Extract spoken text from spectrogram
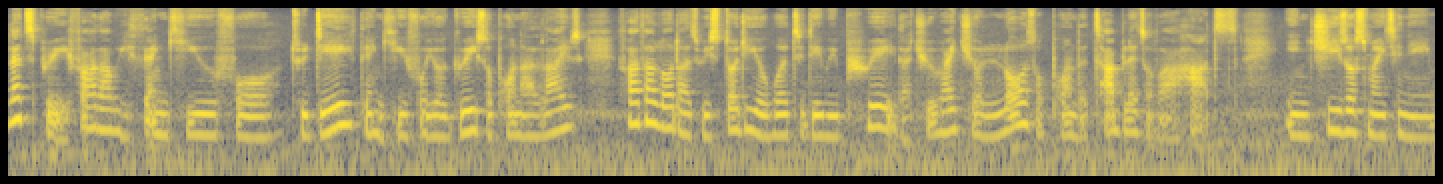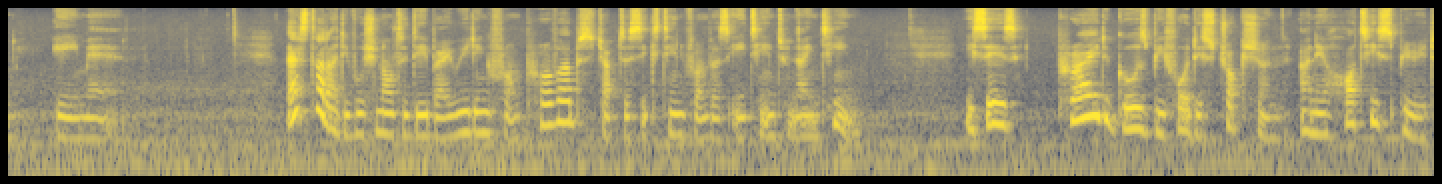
Let's pray. Father, we thank you for today. Thank you for your grace upon our lives. Father, Lord, as we study your word today, we pray that you write your laws upon the tablets of our hearts. In Jesus' mighty name, amen. Let's start our devotional today by reading from Proverbs chapter 16, from verse 18 to 19. It says, Pride goes before destruction, and a haughty spirit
